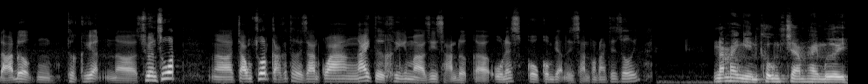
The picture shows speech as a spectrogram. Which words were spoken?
đã được thực hiện xuyên suốt trong suốt cả cái thời gian qua ngay từ khi mà di sản được UNESCO công nhận di sản văn hóa thế giới. Năm 2020,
